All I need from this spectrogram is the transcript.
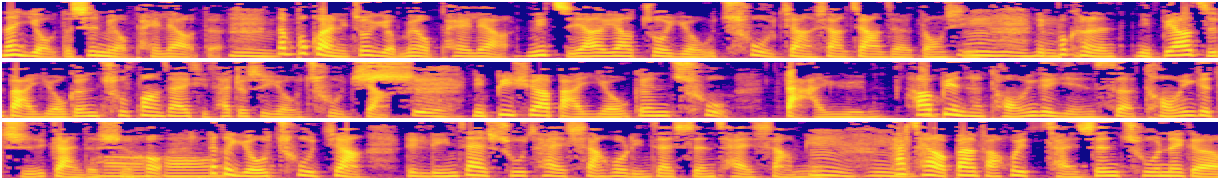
那有的是没有配料的，嗯。那不管你做有没有配料，你只要要做油醋酱，像这样子的东西，嗯你不可能，你不要只把油跟醋放在一起，它就是油醋酱，是。你必须要把油跟醋打匀，它要变成同一个颜色、同一个质感的时候，那个油醋酱你淋在蔬菜上或淋在生菜上面，嗯嗯。它才有办法会产生出那个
